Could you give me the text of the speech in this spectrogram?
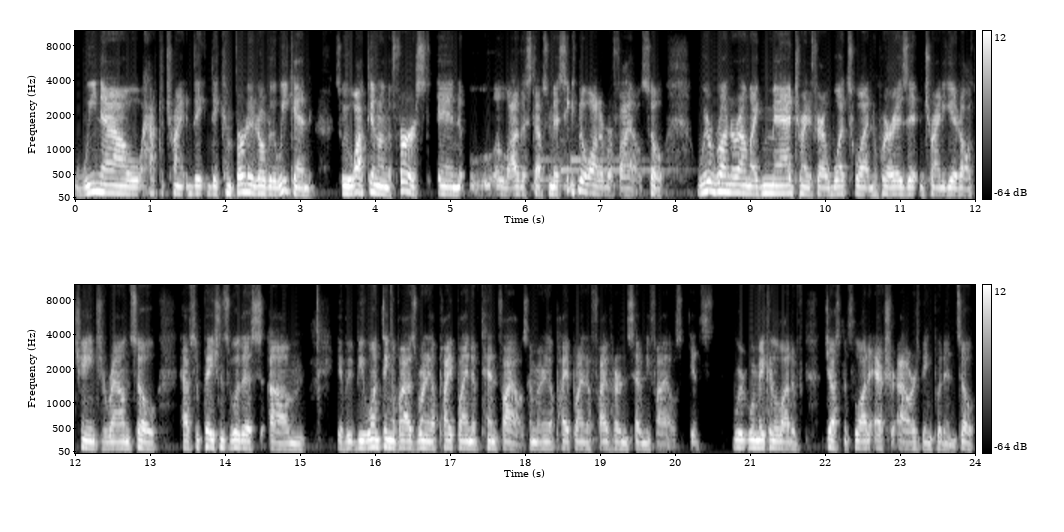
we now have to try, they, they converted it over the weekend. So we walked in on the first and a lot of the stuff's missing in a lot of our files. So we're running around like mad trying to figure out what's what and where is it and trying to get it all changed around. So have some patience with us. Um, it would be one thing if I was running a pipeline of 10 files. I'm running a pipeline of 570 files. It's we're, we're making a lot of adjustments, a lot of extra hours being put in. So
